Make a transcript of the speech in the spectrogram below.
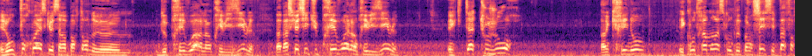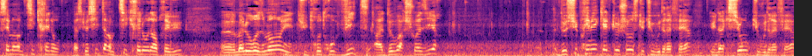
et donc pourquoi est-ce que c'est important de, prévoir l'imprévisible? Bah Parce que si tu prévois l'imprévisible et que tu as toujours un créneau, et contrairement à ce qu'on peut penser, c'est pas forcément un petit créneau. Parce que si tu as un petit créneau d'imprévu, euh, malheureusement, tu te retrouves vite à devoir choisir de supprimer quelque chose que tu voudrais faire, une action que tu voudrais faire,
